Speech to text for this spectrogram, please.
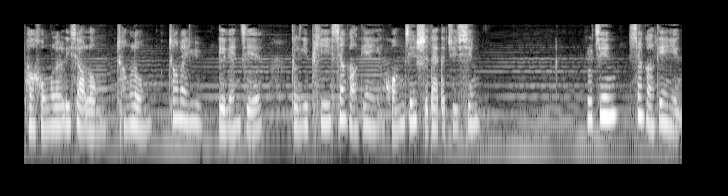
捧红了李小龙、成龙、张曼玉、李连杰等一批香港电影黄金时代的巨星。如今，香港电影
